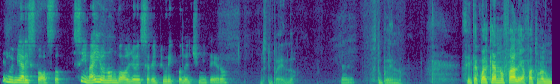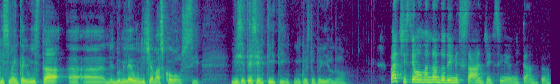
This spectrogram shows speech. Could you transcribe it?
E lui mi ha risposto, sì, ma io non voglio essere il più ricco del cimitero. Stupendo. Stupendo. Senta, qualche anno fa lei ha fatto una lunghissima intervista uh, uh, nel 2011 a Vasco Rossi. Vi siete sentiti in, in questo periodo? Beh, ci stiamo mandando dei messaggi, sì, ogni tanto.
